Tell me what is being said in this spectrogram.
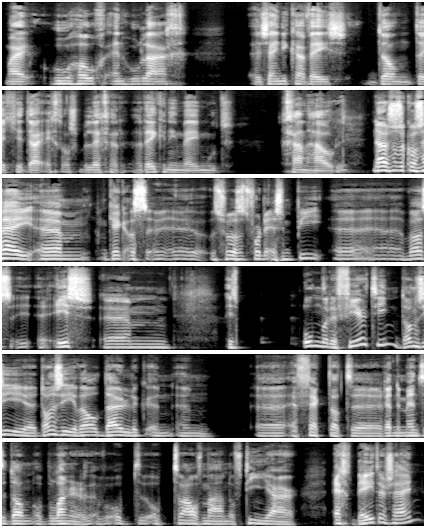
Maar hoe hoog en hoe laag eh, zijn die KW's dan dat je daar echt als belegger rekening mee moet gaan houden? Nou, zoals ik al zei, ehm, kijk, als, eh, zoals het voor de S&P was, is, ehm, is onder de 14, dan zie je, dan zie je wel duidelijk een, een eh, effect dat de rendementen dan op langer, op, op 12 maanden of 10 jaar echt beter zijn.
